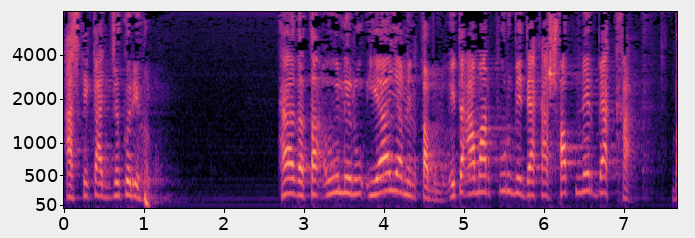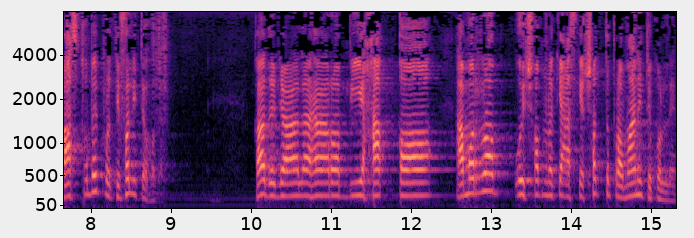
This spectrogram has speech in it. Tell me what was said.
আজকে কার্যকরী হলো। কাবলু। এটা আমার পূর্বে দেখা স্বপ্নের ব্যাখ্যা বাস্তবে প্রতিফলিত হল। আমার রব ওই স্বপ্নকে আজকে সত্য প্রমাণিত করলেন।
